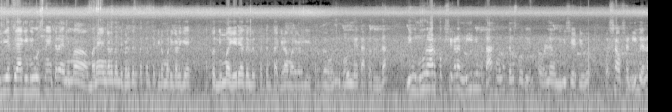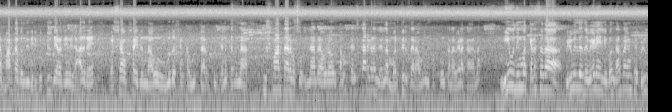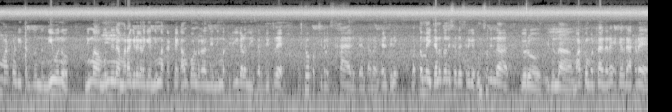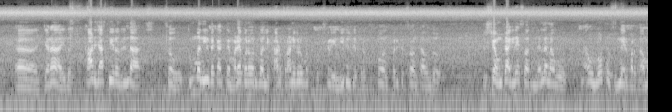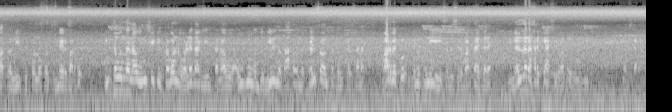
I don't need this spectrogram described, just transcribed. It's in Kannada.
ಈ ರೀತಿಯಾಗಿ ನೀವು ಸ್ನೇಹಿತರೆ, ನಿಮ್ಮ ಮನೆ ಅಂಗಳದಲ್ಲಿ ಬೆಳೆದಿರ್ತಕ್ಕಂಥ ಗಿಡಮರಗಳಿಗೆ ಅಥವಾ ನಿಮ್ಮ ಏರಿಯಾದಲ್ಲಿರ್ತಕ್ಕಂಥ ಗಿಡ ಮರಗಳಿಗೆ ಈ ಥರದ ಒಂದು ಬೌಲ್ ನೇತಾಕೋದ್ರಿಂದ ನೀವು ನೂರಾರು ಪಕ್ಷಿಗಳ ನೀರಿನ ದಾಹವನ್ನು ತನಿಸ್ಬೋದು ಎಂಥ ಒಳ್ಳೆಯ ಒಂದು ಇನಿಷಿಯೇಟಿವ್ ವರ್ಷ ವರ್ಷ ನೀವು ಎಲ್ಲ ಮಾಡ್ತಾ ಬಂದಿದ್ದೀರಿ. ಗೊತ್ತಿಲ್ಲದೆ ಇರೋದೇನಿಲ್ಲ ಆದರೆ ವರ್ಷ ವರ್ಷ ಇದನ್ನು ನಾವು ಊದ ಶಂಕ ಊದ್ತಾ ಇರಬೇಕು, ಜನಕ್ಕೆ ಅದನ್ನು ಖುಷ್ ಮಾಡ್ತಾ ಇರಬೇಕು. ಇಲ್ಲಾಂದರೆ ಅವರವರು ತಮ್ಮ ಕೆಲಸ ಕಾರ್ಯಗಳಲ್ಲೆಲ್ಲ ಮರ್ತಿರ್ತಾರೆ. ಅವ್ರನ್ನ ತಪ್ಪು ಅಂತ ನಾವು ಹೇಳೋಕ್ಕಾಗಲ್ಲ. ನೀವು ನಿಮ್ಮ ಕೆಲಸದ ಬಿಡುವಿಲ್ಲದ ವೇಳೆಯಲ್ಲಿ ಒಂದು ಅರ್ಧ ಗಂಟೆ ಬಿಡುವು ಮಾಡ್ಕೊಂಡು ಈ ಥರದ್ದೊಂದು ನೀವು ನಿಮ್ಮ ಮುಂದಿನ ಮರ ಗಿಡಗಳಿಗೆ, ನಿಮ್ಮ ಕಟ್ಟೆ ಕಾಂಪೌಂಡ್ಗಳಲ್ಲಿ, ನಿಮ್ಮ ಕಿಟಕಿಗಳಲ್ಲಿ ಈ ಥರದ್ದು ಇಟ್ಟರೆ ಎಷ್ಟೋ ಪಕ್ಷಿಗಳಿಗೆ ಸಹಾಯ ಆಗುತ್ತೆ ಅಂತ ನಾನು ಹೇಳ್ತೀನಿ. ಮತ್ತೊಮ್ಮೆ ಈ ಜನಧ್ವನಿ ಸದಸ್ಯರಿಗೆ ಹುಣಸೂರಿಂದ ಇವರು ಇದನ್ನು ಮಾಡ್ಕೊಂಡು ಬರ್ತಾ ಇದ್ದಾರೆ. ಯಾಕೆಂದರೆ ಆ ಕಡೆ ಜನ ಇದು ಕಾಡು ಜಾಸ್ತಿ ಇರೋದ್ರಿಂದ ಸೊ ತುಂಬ ನೀರು ಬೇಕಾಗುತ್ತೆ. ಮಳೆ ಬರೋವರೆಗೂ ಅಲ್ಲಿ ಕಾಡು ಪ್ರಾಣಿಗಳು ಮತ್ತು ಪಕ್ಷಿಗಳಿಗೆ ನೀರಿಲ್ಲದೆ ಪರಿತಪಿಸೋ ಪರಿತಪಿಸುವಂಥ ಒಂದು ದೃಶ್ಯ ಉಂಟಾಗಿದೆ. ಸೊ ಅದನ್ನೆಲ್ಲ ನಾವು ನಾವು ನೋಡ್ಕೊಂಡು ಸುಮ್ಮನೆ ಇರಬಾರ್ದು. ನಾವು ಮಾತ್ರ ನೀರು ಕುತ್ಕೊಂಡು ನೋಡ್ಕೊಂಡು ಸುಮ್ಮನೆ ಇರಬಾರ್ದು. ಇಂಥವನ್ನ ನಾವು ಇನಿಷಿಯೇಟಿವ್ ತಗೊಂಡು ಒಳ್ಳೆಯದಾಗಲಿ ಅಂತ ನಾವು ಅವ್ರಿಗೂ ಒಂದು ನೀರಿನ ದಾಹವನ್ನು ತಣಿಸೋ ಅಂಥದ್ದು ಒಂದು ಕೆಲಸನ ಮಾಡಬೇಕು. ಜನಧ್ವನಿ ಸದಸ್ಯರು ಮಾಡ್ತಾ ಇದ್ದಾರೆ. ನಿಮ್ಮೆಲ್ಲರ ಹರಕೆ ಆಶೀರ್ವಾದ ನಮಸ್ಕಾರ.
